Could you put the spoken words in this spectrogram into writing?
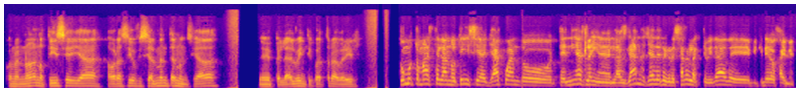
con la nueva noticia ya, ahora sí oficialmente anunciada, de mi pelea el 24 de abril. ¿Cómo tomaste la noticia ya cuando tenías las ganas ya de regresar a la actividad de mi querido Jaime?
